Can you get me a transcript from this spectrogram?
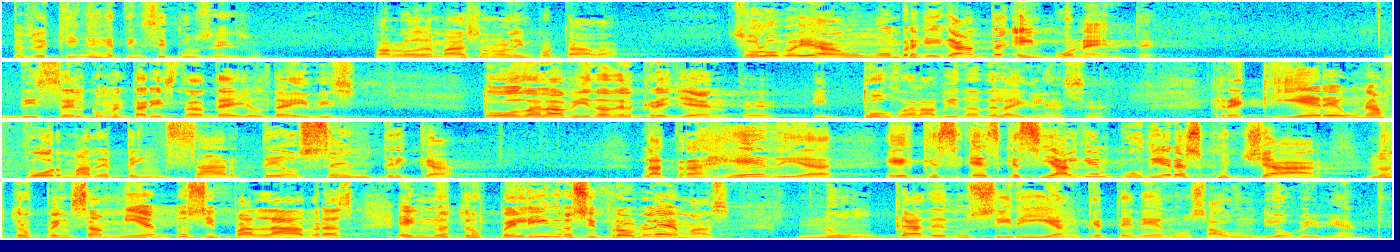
Entonces, ¿quién es este incircunciso? Para los demás eso no le importaba. Solo veía a un hombre gigante e imponente. Dice el comentarista Dale Davis, toda la vida del creyente y toda la vida de la iglesia requiere una forma de pensar teocéntrica. La tragedia es que, es que si alguien pudiera escuchar nuestros pensamientos y palabras en nuestros peligros y problemas, nunca deducirían que tenemos a un Dios viviente.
